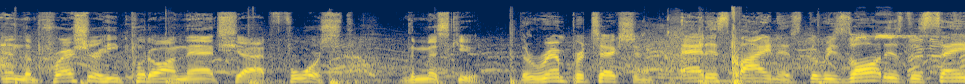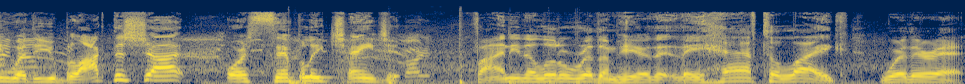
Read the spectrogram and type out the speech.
And the pressure he put on that shot forced the miscue. The rim protection at its finest. The result is the same whether you block the shot or simply change it. Finding a little rhythm here that they have to like where they're at.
